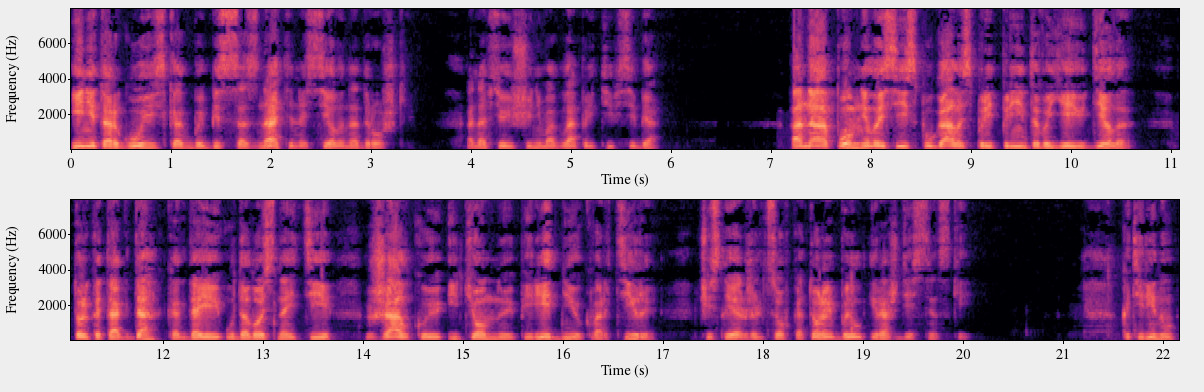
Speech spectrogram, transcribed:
и, не торгуясь, как бы бессознательно села на дрожки. Она все еще не могла прийти в себя. Она опомнилась и испугалась предпринятого ею дела только тогда, когда ей удалось найти жалкую и темную переднюю квартиры, в числе жильцов которой был и Рождественский. Катерину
